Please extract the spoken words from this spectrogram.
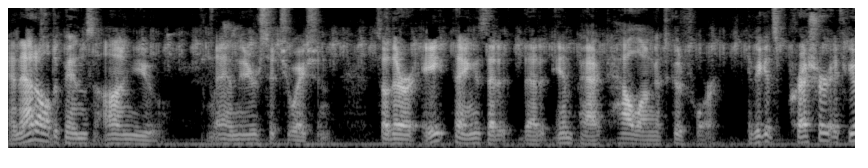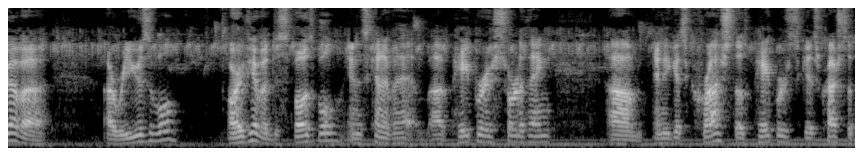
And that all depends on you and your situation. So there are eight things that, that impact how long it's good for if it gets pressure, if you have a, a reusable, or if you have a disposable and it's kind of a, a paperish sort of thing, um, and it gets crushed, those papers gets crushed, the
